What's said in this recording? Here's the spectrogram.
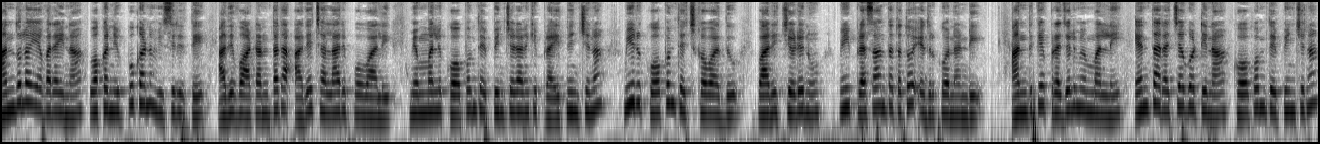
అందులో ఎవరైనా ఒక నిప్పు కణం విసిరితే అది వాటంతటా అదే చల్లారిపోవాలి. మిమ్మల్ని కోపం తెప్పించడానికి ప్రయత్నించినా మీరు కోపం తెచ్చుకోవద్దు. వారి చెడును మీ ప్రశాంతతతో ఎదుర్కోనండి. అందుకే ప్రజలు మిమ్మల్ని ఎంత రెచ్చగొట్టినా కోపం తెప్పించినా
